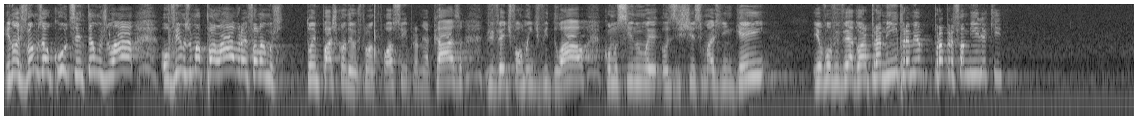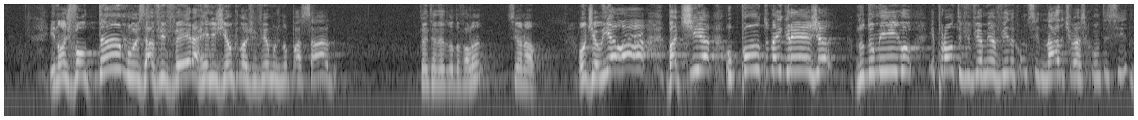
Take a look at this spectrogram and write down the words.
E nós vamos ao culto, sentamos lá, ouvimos uma palavra e falamos: estou em paz com Deus, pronto, posso ir para minha casa, viver de forma individual, como se não existisse mais ninguém, e eu vou viver agora para mim e para minha própria família aqui. E nós voltamos a viver a religião que nós vivíamos no passado. Estão entendendo o que eu estou falando? Sim ou não? Onde eu ia lá, batia o ponto na igreja, no domingo, e pronto, vivia a minha vida como se nada tivesse acontecido.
